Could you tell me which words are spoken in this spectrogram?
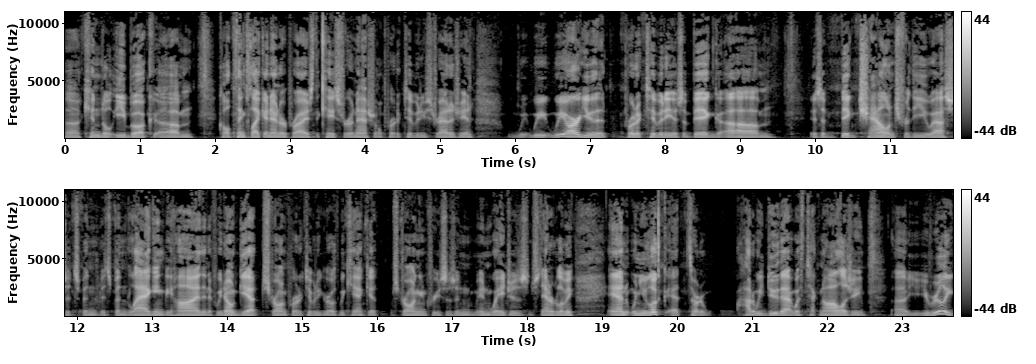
uh, Kindle ebook um, called "Think Like an Enterprise: The Case for a National Productivity Strategy," and we, we, argue that productivity is a big um, is a big challenge for the U.S. It's been it's been lagging behind, and if we don't get strong productivity growth, we can't get strong increases in, in wages, and standard of living. And when you look at sort of how do we do that with technology, uh, you really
